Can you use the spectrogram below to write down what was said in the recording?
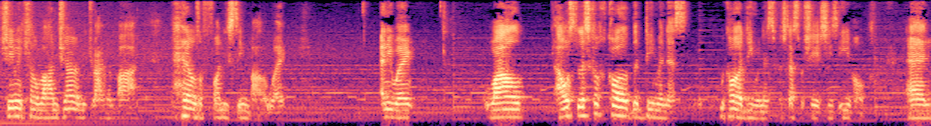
She even killed Ron Jeremy driving by. And it was a funny scene, by the way. Anyway, while I was, let's call it the demoness. we call her demoness because that's what she is. She's evil, and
